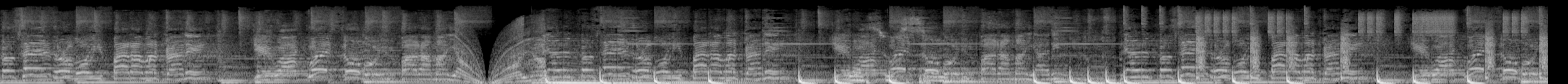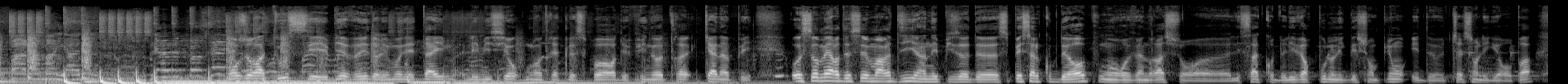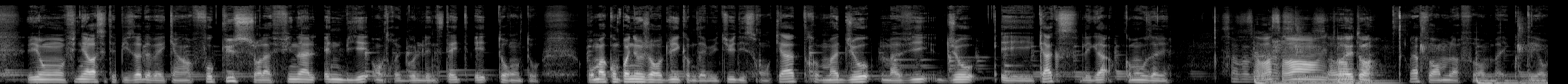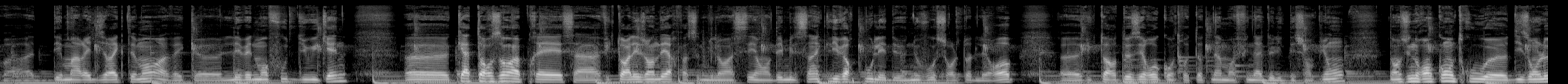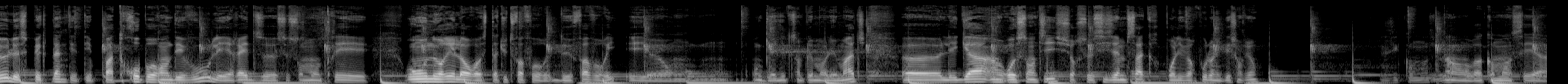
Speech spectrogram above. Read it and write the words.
alto centro voy para Marcané. Llego a puesto, voy para Mayao. Alto centro voy para Marcané. Llego a puesto, voy para Mayarín. Bonjour à tous et bienvenue dans le Money Time, l'émission où on traite le sport depuis notre canapé. Au sommaire de ce mardi, un épisode spécial Coupe d'Europe où on reviendra sur euh, les sacres de Liverpool en Ligue des Champions et de Chelsea en Ligue Europa. Et on finira cet épisode avec un focus sur la finale NBA entre Golden State et Toronto. Pour m'accompagner aujourd'hui, comme d'habitude, ils seront quatre. Madio, Mavi, Joe et Cax. Les gars, comment vous allez? Ça va, ça va. hein, et Ça toi? va et toi? La forme, la forme. Bah écoutez, on va démarrer directement avec euh, l'événement foot du week-end. Euh, 14 ans après sa victoire légendaire face au Milan AC en 2005, Liverpool est de nouveau sur le toit de l'Europe. Euh, victoire 2-0 contre Tottenham en finale de Ligue des Champions. Dans une rencontre où, euh, disons-le, le spectacle n'était pas trop au rendez-vous, les Reds euh, se sont montrés, ont honoré leur statut de favori, et euh, ont, gagné tout simplement le match. Euh, les gars, un ressenti sur ce sixième sacre pour Liverpool en Ligue des Champions? Non, on va commencer à.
